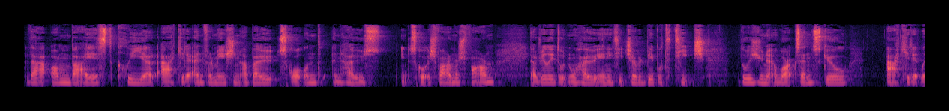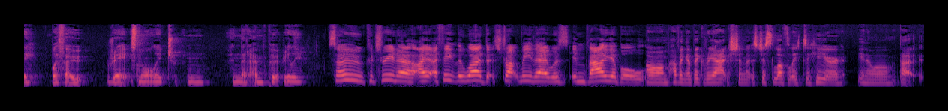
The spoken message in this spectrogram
that unbiased, clear, accurate information about Scotland and how Scottish farmers farm. I really don't know how any teacher would be able to teach those unit of works in school accurately without RET's knowledge and, and their input, really. So, Katrina, I, I, think the word that struck me there was invaluable. Oh, I'm having a big reaction. It's just lovely to hear, you know, that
